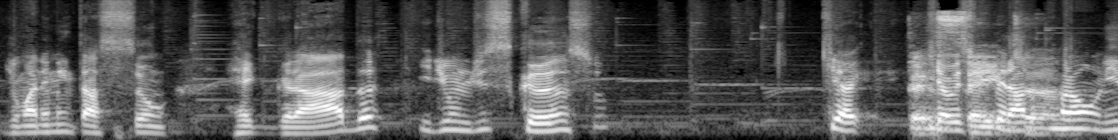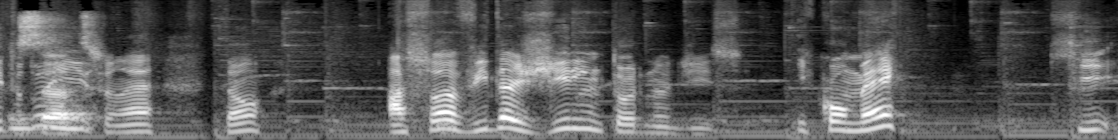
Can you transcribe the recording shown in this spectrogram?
de uma alimentação regrada e de um descanso que é, Perfeito, que é o esperado para unir tudo Exato. isso, né? Então, a sua vida gira em torno disso. E como é que,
